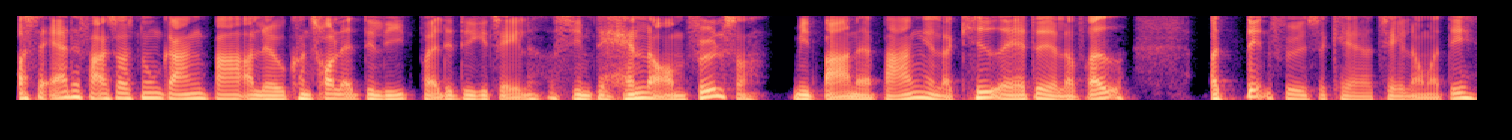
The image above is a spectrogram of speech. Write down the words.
og så er det faktisk også nogle gange bare at lave kontrol af delete på alt det digitale, og sige, at det handler om følelser. Mit barn er bange, eller ked af det, eller vred. Og den følelse kan jeg tale om, og det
